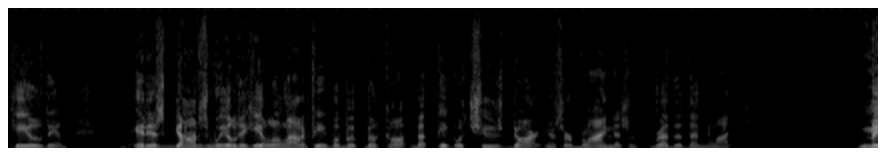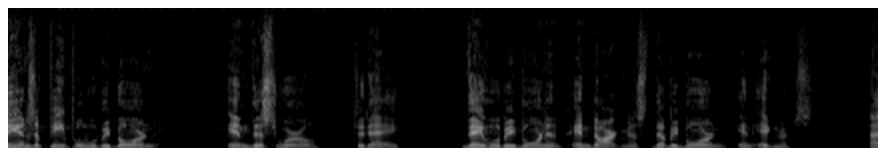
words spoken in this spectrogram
heal them. It is God's will to heal a lot of people, but, because, but people choose darkness or blindness rather than light. Millions of people will be born in this world today. They will be born in, in darkness, they'll be born in ignorance. Uh,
